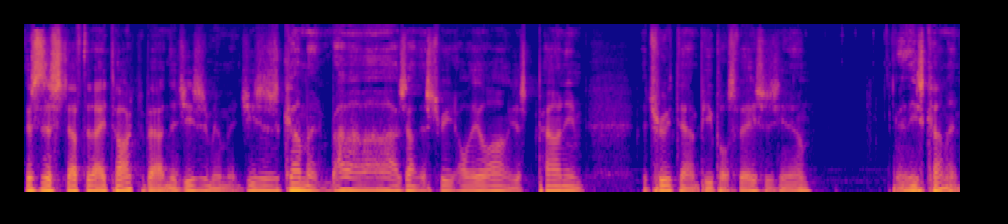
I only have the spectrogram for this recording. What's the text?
This is the stuff that I talked about in the Jesus movement. Jesus is coming. Blah, blah, blah. I was on the street all day long, just pounding the truth down people's faces, you know. And he's coming.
